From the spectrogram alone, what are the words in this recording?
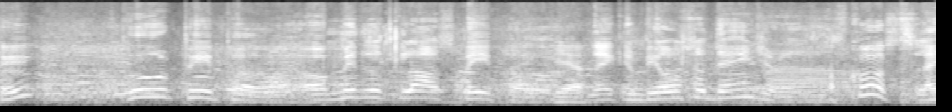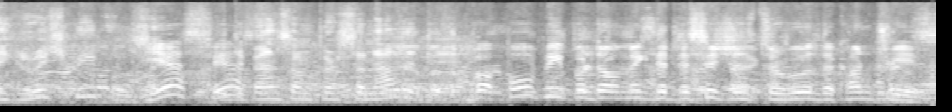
Who? Poor people or middle class people, Yeah. they can be also dangerous. Of course. Like rich people. Yes, It yes. depends on personality. But poor people don't make the decisions to rule the countries.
